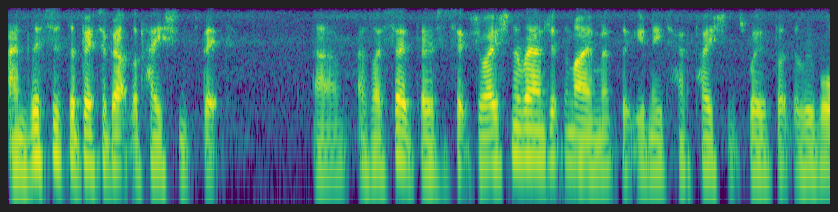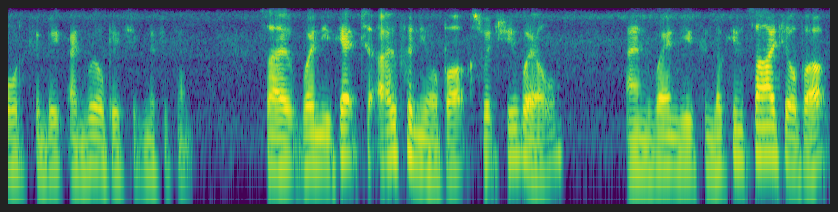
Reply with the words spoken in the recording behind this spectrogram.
and this is the bit about the patience bit. Um, as I said, there's a situation around you at the moment that you need to have patience with, but the reward can be and will be significant. So when you get to open your box, which you will, and when you can look inside your box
